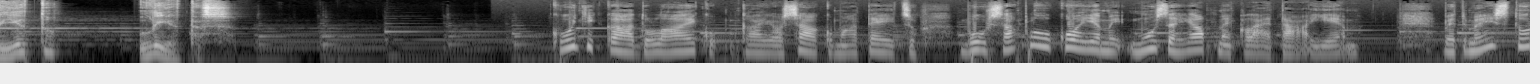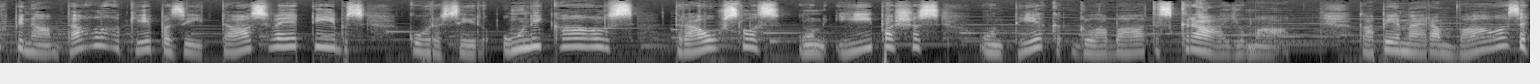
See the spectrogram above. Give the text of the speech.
Vietu lietas. Kuģi kādu laiku, kā jau sākumā teicu, būs aplūkojami muzeja apmeklētājiem. Bet mēs turpinām tālāk iepazīt tās vērtības, kuras ir unikālas, trauslas un īpašas un tiek glabātas krājumā. Kā piemēram vāze,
